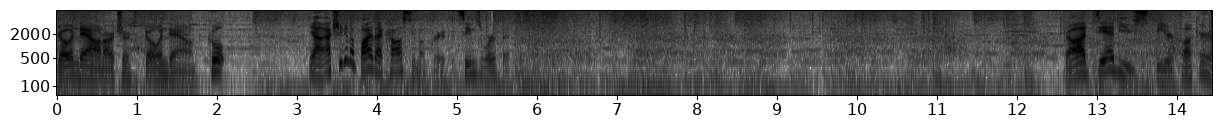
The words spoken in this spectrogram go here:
Going down, Archer. Going down. Cool. Yeah, I'm actually going to buy that costume upgrade. It seems worth it God damn you, spear fucker.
